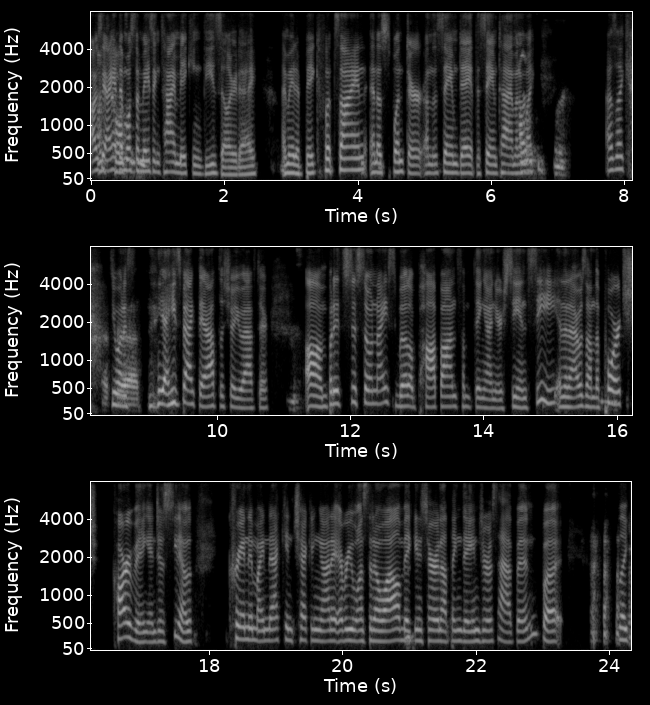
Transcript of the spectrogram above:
I was I had the most amazing time making these the other day. I made a Bigfoot sign and a splinter on the same day at the same time, and I'm like, I was like, That's you want to? Yeah, he's back there. I'll have to show you after. Um, but it's just so nice to be able to pop on something on your CNC, and then I was on the mm-hmm. porch carving and just you know craning my neck and checking on it every once in a while, mm-hmm. making sure nothing dangerous happened. But like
